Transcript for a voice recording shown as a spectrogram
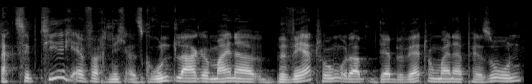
akzeptiere ich einfach nicht als Grundlage meiner Bewertung oder der Bewertung meiner Person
